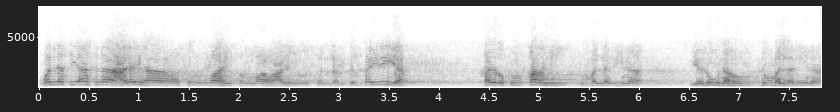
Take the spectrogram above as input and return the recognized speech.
والتي أثنى عليها رسول الله صلى الله عليه وسلم بالخيرية. خيركم قرني ثم الذين يلونهم ثم الذين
